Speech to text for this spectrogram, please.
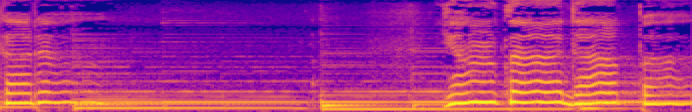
Perkara yang tak dapat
